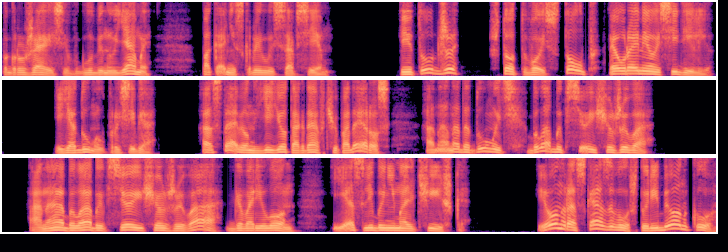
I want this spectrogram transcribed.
погружаясь в глубину ямы, пока не скрылась совсем. И тут же, что твой столб Эуремио Сидилью. И я думал про себя. Оставь он ее тогда в Чупадерос, она, надо думать, была бы все еще жива. «Она была бы все еще жива», — говорил он, — «если бы не мальчишка». И он рассказывал, что ребенку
